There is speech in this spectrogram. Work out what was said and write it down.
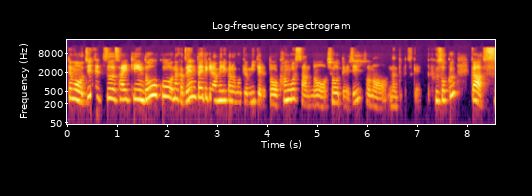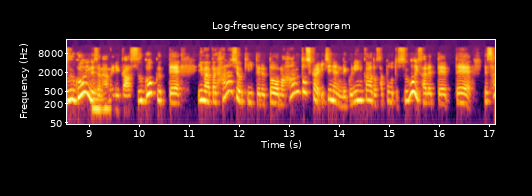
でも事実最近どうこうなんか全体的にアメリカの動きを見てると看護師さんのショーテージそのなんていうんですか不足がすごいんですよね、うん。アメリカ。すごくって今やっぱり話を聞いてると、まあ、半年から1年でグリーンカードサポートすごいされててでさ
